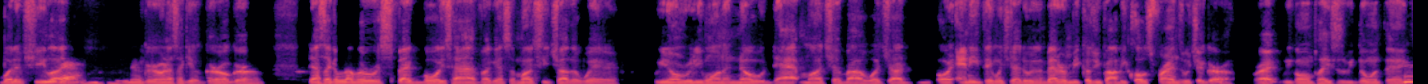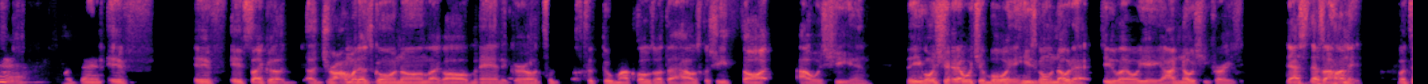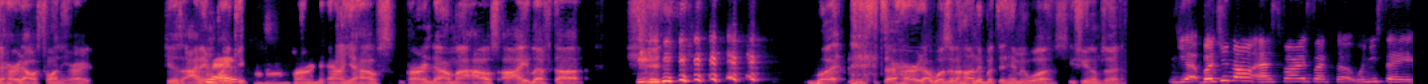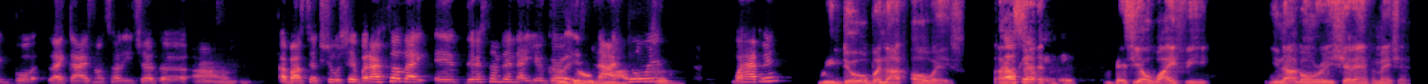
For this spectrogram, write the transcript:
But if she like a girl that's like your girl, girl, that's like a level of respect boys have, I guess, amongst each other where we don't really want to know that much about what y'all or anything what y'all doing in the bedroom because we probably close friends with your girl, right? We going places, we doing things. Mm-hmm. But then if if it's like a, a drama that's going on, like, oh man, the girl took took through my clothes out the house because she thought I was cheating, then you're gonna share that with your boy and he's gonna know that. She's like, Oh yeah, yeah I know she crazy. That's that's a hundred. But to her that was twenty, right? She goes, I didn't right. break it, burn down your house, burn down my house. I left out. Shit. but to her that wasn't a hundred, but to him it was. You see what I'm saying? Yeah, but you know, as far as like the when you say boy, like guys don't tell each other um about sexual shit, but I feel like if there's something that your girl is not, not doing, what happened? We do, but not always. Like okay, I said, okay, okay. if it's your wifey, you're not gonna really share that information.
